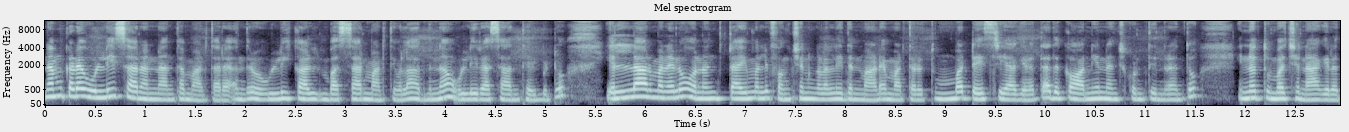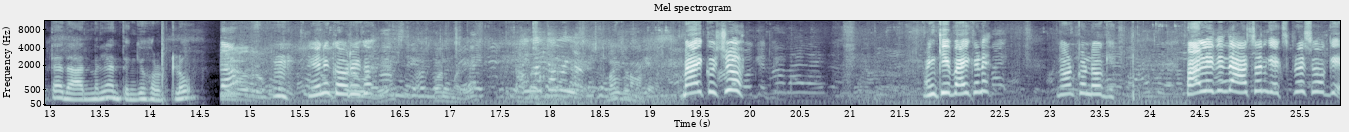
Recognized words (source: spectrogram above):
ನಮ್ಮ ಕಡೆ ಉಳ್ಳಿ ಸಾರನ್ನ ಅಂತ ಮಾಡ್ತಾರೆ. ಅಂದರೆ ಉಳ್ಳಿ ಕಾಳು, ಬಸ್ಸಾರು ಮಾಡ್ತೀವಲ್ಲ, ಅದನ್ನು ಉಳ್ಳಿ ರಸ ಅಂತ ಹೇಳಿಬಿಟ್ಟು ಎಲ್ಲರ ಮನೇಲೂ ಒಂದೊಂದು ಟೈಮಲ್ಲಿ ಫಂಕ್ಷನ್ಗಳಲ್ಲಿ ಇದನ್ನು ಮಾಡೇ ಮಾಡ್ತಾರೆ. ತುಂಬ ಟೇಸ್ಟಿಯಾಗಿರುತ್ತೆ ಅದಕ್ಕೆ ಆನಿಯನ್ ಹಂಚ್ಕೊಂಡು ತಿಂದ್ರಂತೂ ಇನ್ನೂ ತುಂಬ ಚೆನ್ನಾಗಿರುತ್ತೆ. ಅದಾದಮೇಲೆ ನನ್ನ ತಂಗಿ ಹೊರಟ್ಲು. ಏನಕ್ಕೆ ಅವ್ರೀಗ ಬಾಯ್ ಖುಷು. ಅಂಕಿ ಬಾಯ್ ಕಣೆ. ನೋಡ್ಕೊಂಡು ಹೋಗಿ. ಪಾಳ್ಯದಿಂದ ಹಾಸನ್ಗೆ ಎಕ್ಸ್ಪ್ರೆಸ್ ಹೋಗಿ.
